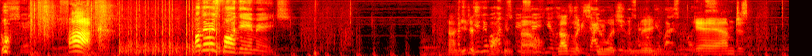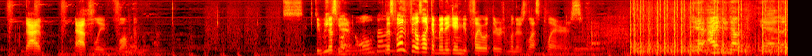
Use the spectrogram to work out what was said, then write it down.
Oh, shit. Fuck! Oh, there is fall damage. Nah, But you just know I'm fucking just fell. That was like me dive skill with issue you, to this might be me. your last place. Yeah, I'm just. I'm absolutely flumping. Did we This get all of them? This one feels like a minigame you play with there when there's less players. Yeah, I do not. Yeah, let's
